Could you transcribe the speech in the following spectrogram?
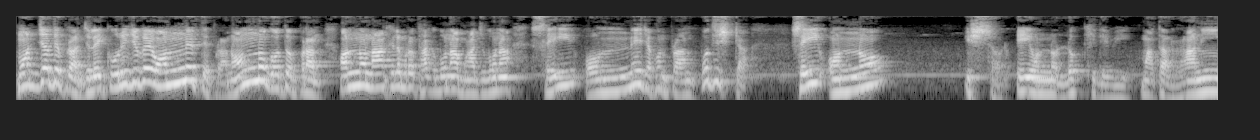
মজ্জাতে প্রাণ ছিল। এই কলিযুগে অন্নেতে প্রাণ, অন্নগত প্রাণ, অন্ন না খেলে আমরা থাকব না, বাঁচবো না। সেই অন্নে যখন প্রাণ প্রতিষ্ঠা, সেই অন্ন ঈশ্বর, এই অন্ন লক্ষ্মী দেবী মাতা রানী,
